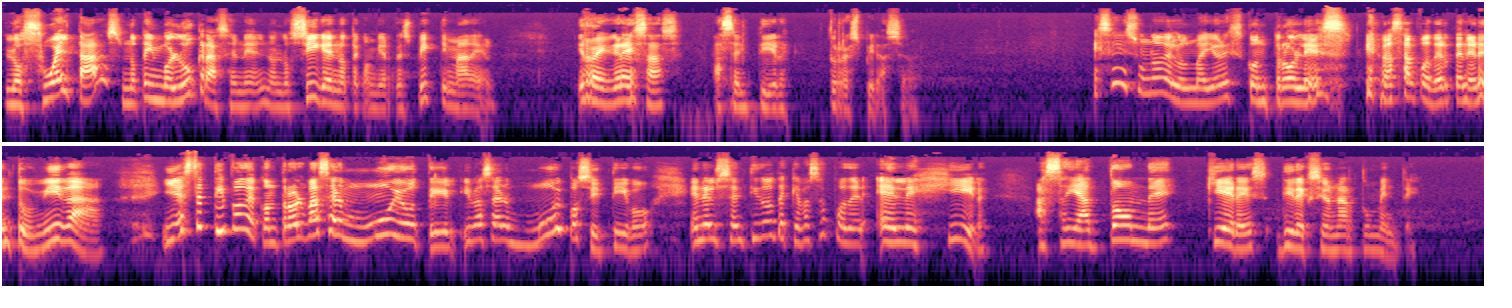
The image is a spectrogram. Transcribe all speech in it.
lo sueltas, no te involucras en él, no lo sigues, no te conviertes víctima de él y regresas a sentir tu respiración. Ese es uno de los mayores controles que vas a poder tener en tu vida. Y este tipo de control va a ser muy útil y va a ser muy positivo en el sentido de que vas a poder elegir hacia dónde quieres direccionar tu mente.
